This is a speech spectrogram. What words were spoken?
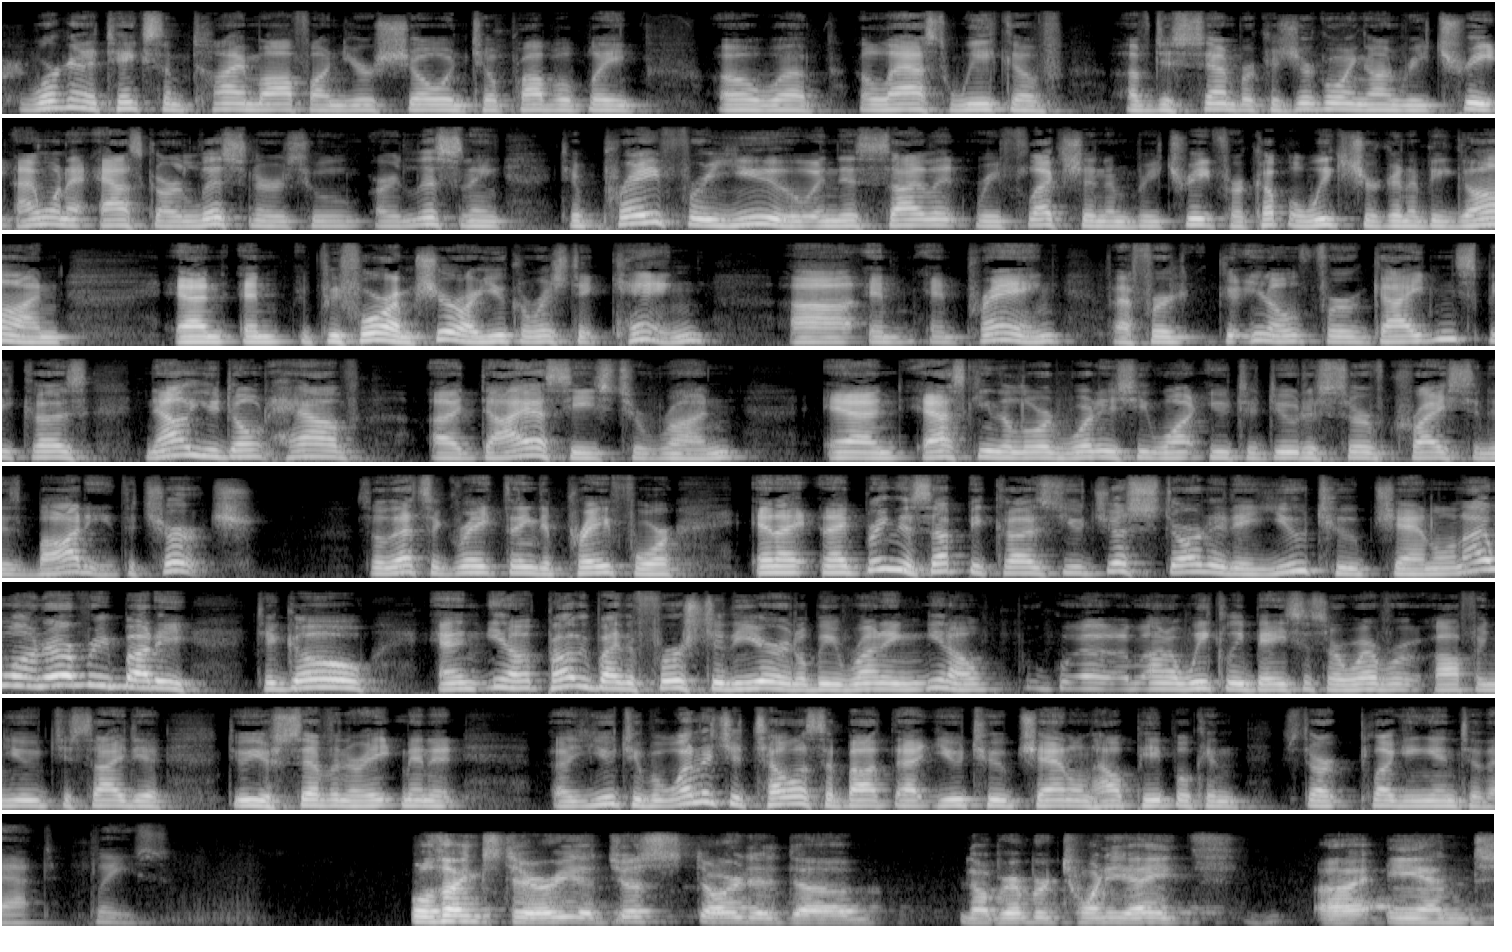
We're going to take some time off on your show until probably oh uh, the last week of of December because you're going on retreat. I want to ask our listeners who are listening to pray for you in this silent reflection and retreat for a couple weeks. You're going to be gone, and and before I'm sure our Eucharistic King, uh, and and praying for you know for guidance because now you don't have a diocese to run and asking the Lord what does He want you to do to serve Christ in His body, the church. So that's a great thing to pray for. And I, and I bring this up because you just started a YouTube channel, and I want everybody to go and, you know, probably by the first of the year, it'll be running, you know, uh, on a weekly basis or wherever often you decide to do your seven or eight minute uh, YouTube. But why don't you tell us about that YouTube channel and how people can start plugging into that, please? Well, thanks, Terry. It just started uh, November 28th. Uh, and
